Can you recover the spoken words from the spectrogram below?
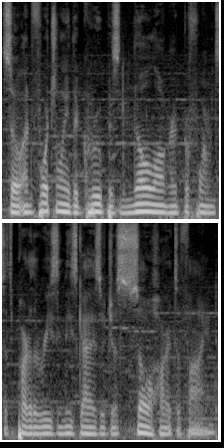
So, unfortunately, the group is no longer in performance. That's part of the reason these guys are just so hard to find.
